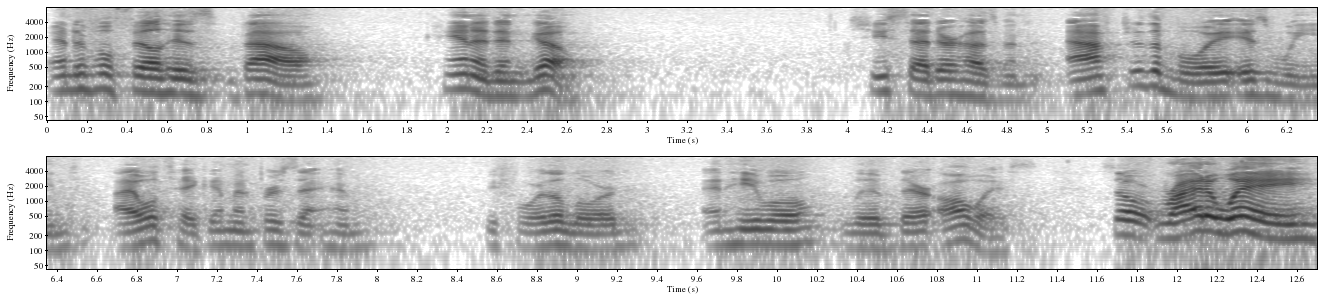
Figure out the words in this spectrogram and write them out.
and to fulfill his vow, Hannah didn't go. She said to her husband, After the boy is weaned, I will take him and present him before the Lord, and he will live there always. So right away,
